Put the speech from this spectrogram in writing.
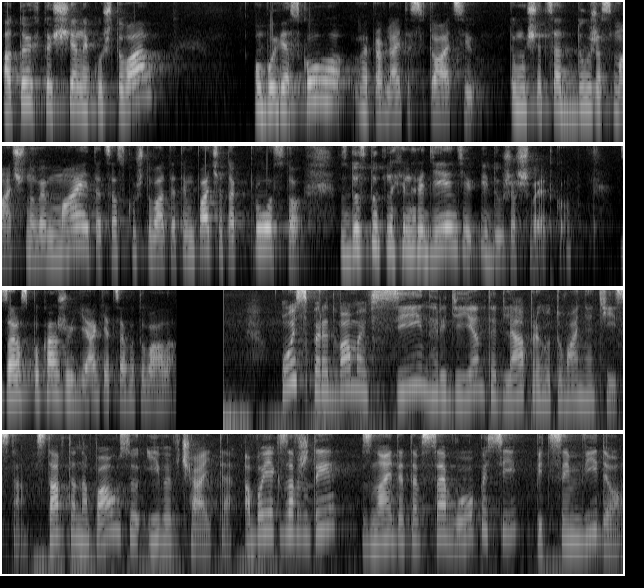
А той, хто ще не куштував, обов'язково виправляйте ситуацію. Тому що це дуже смачно. Ви маєте це скуштувати, тим паче так просто, з доступних інгредієнтів і дуже швидко. Зараз покажу, як я це готувала. Ось перед вами всі інгредієнти для приготування тіста. Ставте на паузу і вивчайте. Або, як завжди, знайдете все в описі під цим відео.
